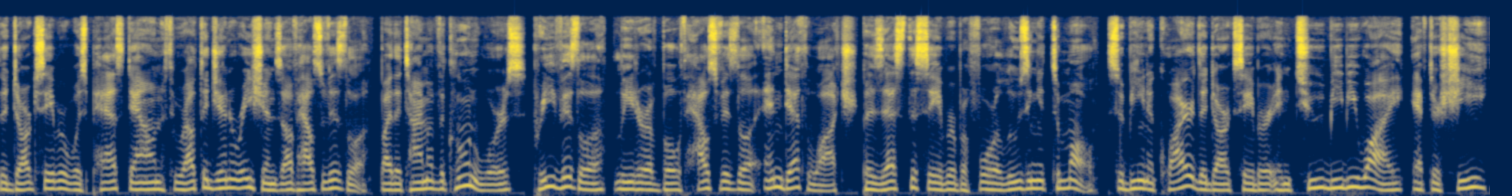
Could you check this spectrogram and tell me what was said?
the Darksaber was passed down throughout the generations of House Vizsla. By the time of the Clone Wars, Pre Vizsla, leader of both House Vizsla and Death Watch, possessed the saber before losing it to Maul. Sabine acquired the Darksaber in 2 BBY after she,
